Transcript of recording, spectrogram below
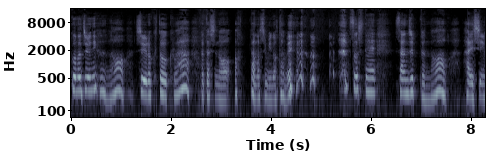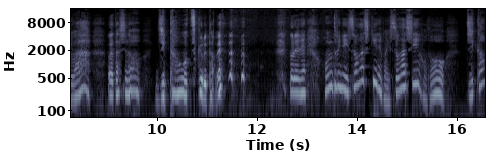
この12分の収録トークは私の楽しみのため。そして30分の配信は私の時間を作るため。これね、本当にね、忙しければ忙しいほど時間を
